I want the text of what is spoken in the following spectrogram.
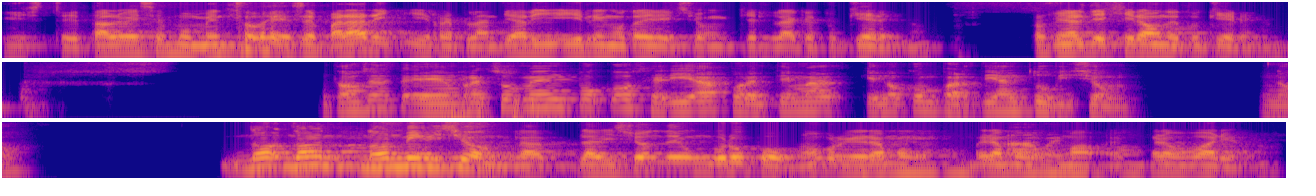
este, tal vez es momento de separar y, replantear y ir en otra dirección que es la que tú quieres, ¿no? Al final tienes que ir a donde tú quieres, ¿no? Entonces, en resumen, un poco sería por el tema que no compartían tu visión, ¿no? No, no, no mi visión, la, la visión de un grupo, ¿no? Porque éramos, éramos, ah, éramos varios, ¿no?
